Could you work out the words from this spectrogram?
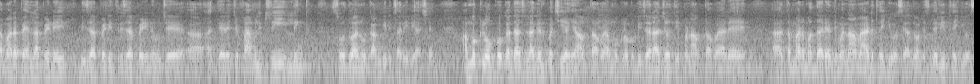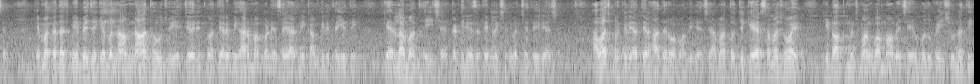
તમારા પહેલા પેઢી, બીજા પેઢી, ત્રીજા પેઢીનું જે અત્યારે જે ફેમિલી ટ્રી લિંક શોધવાનું કામગીરી ચાલી રહ્યા છે. અમુક લોકો કદાચ લગ્ન પછી અહીંયા આવતા હોય, અમુક લોકો બીજા રાજ્યોથી પણ આવતા હોય અને તમારા મતદાર યાદીમાં નામ એડ થઈ ગયું હશે, અથવા પછી ડિલીટ થઈ ગયું હશે. એમાં કદાચ બે બે જગ્યામાં નામ ના થવું જોઈએ. જે રીતનું અત્યારે બિહારમાં પણ એસઆઈઆરની કામગીરી થઈ હતી. કેરલામાં થઈ છે કન્ટિન્યુઅસ અત્યારે ઇલેક્શનની વચ્ચે થઈ રહ્યા છે. આવા જ પ્રક્રિયા અત્યારે હાથ ધરવામાં આવી રહ્યા છે. આમાં તો જે ગેરસમજ હોય કે ડોક્યુમેન્ટ્સ માંગવામાં આવે છે, એવું બધું કંઈ ઇશ્યુ નથી.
